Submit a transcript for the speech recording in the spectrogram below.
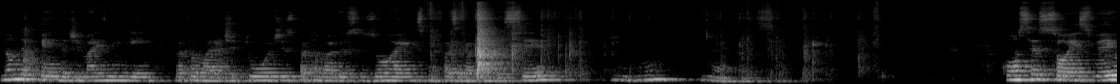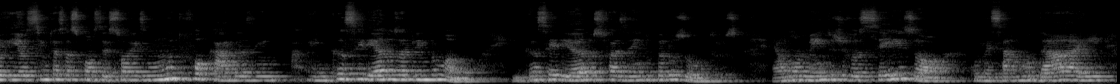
Não dependa de mais ninguém para tomar atitudes, para tomar decisões, para fazer acontecer. Uhum. É, concessões veio e eu sinto essas concessões muito focadas em, em cancerianos abrindo mão, em cancerianos fazendo pelos outros. É o momento de vocês, ó, começar a mudar aí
